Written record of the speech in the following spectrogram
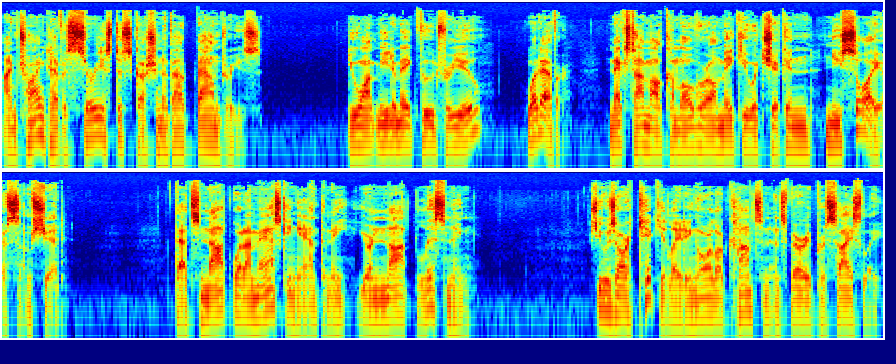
I'm trying to have a serious discussion about boundaries. You want me to make food for you? Whatever. Next time I'll come over, I'll make you a chicken nisoy or some shit. That's not what I'm asking, Anthony. You're not listening. She was articulating all her consonants very precisely,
